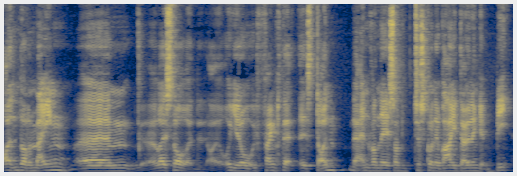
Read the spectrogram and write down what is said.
undermine, um, let's not, you know, think that it's done, that Inverness are just going to lie down and get beat.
